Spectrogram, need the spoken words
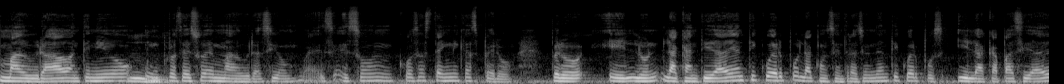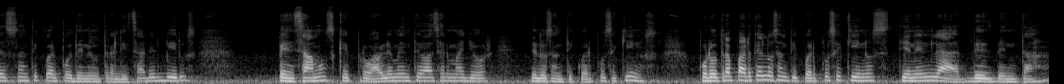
madurado, han tenido un proceso de maduración. son cosas técnicas, pero, pero eh, la cantidad de anticuerpos, la concentración de anticuerpos y la capacidad de esos anticuerpos de neutralizar el virus, pensamos que probablemente va a ser mayor de los anticuerpos equinos. Por otra parte, los anticuerpos equinos tienen la desventaja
